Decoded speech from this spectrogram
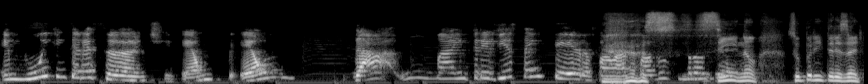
é muito interessante. É um, é um dá uma entrevista inteira falar só dos produtos. Sim, não, super interessante.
